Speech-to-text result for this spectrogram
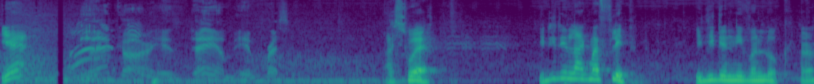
Yeah, That car is damn impressive. I swear. You didn't like my flip. You didn't even look, huh?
